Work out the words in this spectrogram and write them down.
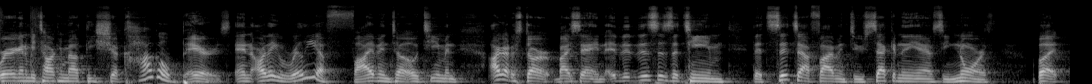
we're going to be talking about the Chicago Bears. And are they really a 5 and 2 team? And I got to start by saying this is a team that sits at 5 and 2, second in the NFC North but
